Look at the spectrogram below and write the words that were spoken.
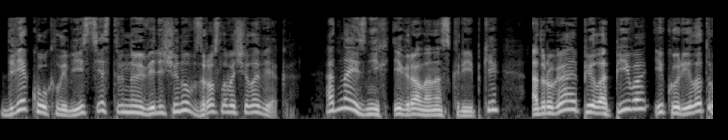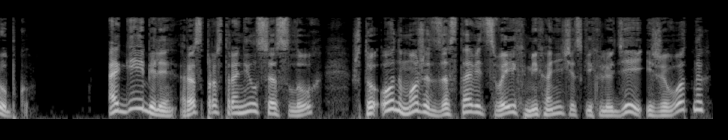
Две куклы в естественную величину взрослого человека. Одна из них играла на скрипке, а другая пила пиво и курила трубку. О Гейбеле распространился слух, что он может заставить своих механических людей и животных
